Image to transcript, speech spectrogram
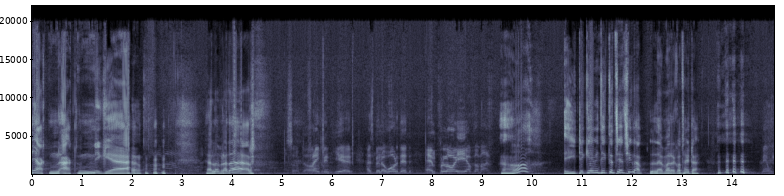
নাক নাক নিগিয়া hello brother Franklin here has been awarded employee of the month. এইটা কি আমি দেখতে চেয়েছিলাম ল্যামারের কথা এটা Man, we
